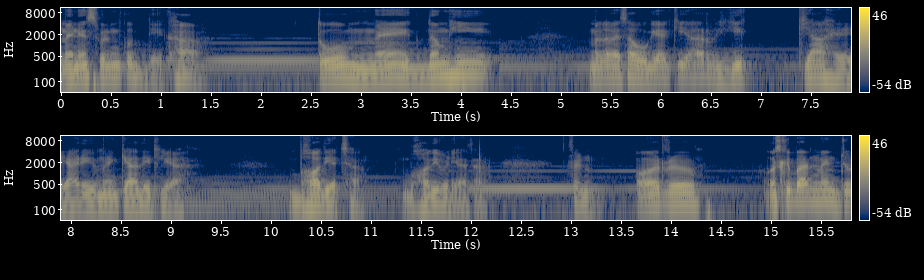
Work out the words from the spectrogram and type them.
मैंने इस फ़िल्म को देखा तो मैं एकदम ही मतलब ऐसा हो गया कि यार ये क्या है यार, ये मैंने क्या देख लिया? बहुत ही अच्छा बहुत ही बढ़िया था फ़िल्म। और, उसके बाद में जो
